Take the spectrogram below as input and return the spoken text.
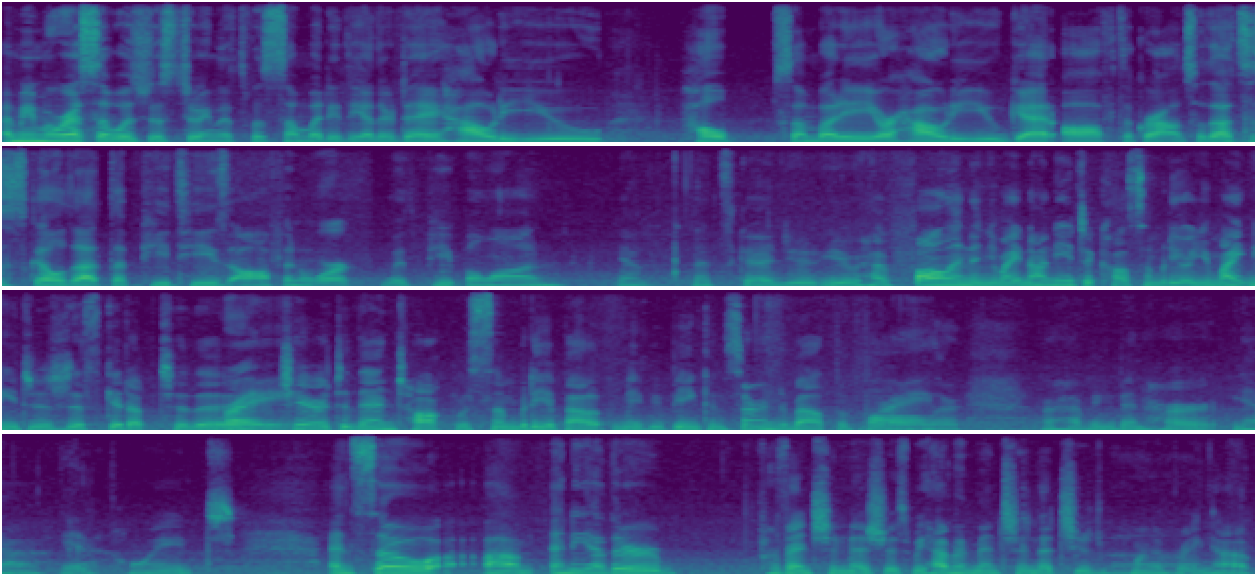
I mean, Marissa was just doing this with somebody the other day. How do you help somebody or how do you get off the ground? So that's a skill that the PTs often work with people on. Yeah, that's good. You, you have fallen and you might not need to call somebody or you might need to just get up to the Right. chair to then talk with somebody about maybe being concerned about the fall Right. or, or having been hurt. Yeah, Yeah. good point. And so um, any other prevention measures we haven't mentioned that you'd want to bring up?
